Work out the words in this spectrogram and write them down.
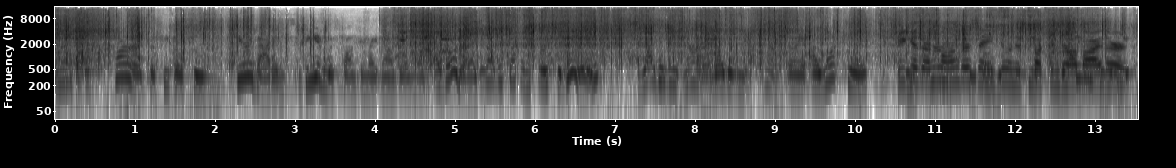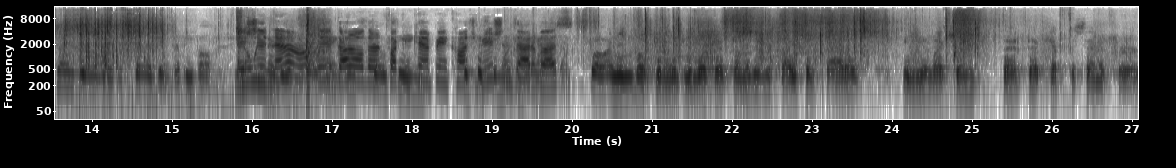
And I'm, it's hard for people to hear that and be in Wisconsin right now going like, I voted, I did all this stuff I'm supposed to do. Why doesn't it matter? Why doesn't it count? And I, I want to Because our Congress ain't doing its keep fucking job either. It can feel a little discouraging for people. They knowing should now. the right They thing got all their fucking campaign contributions out of us. them. Well, I mean, look, you know, if you look at some of the decisive battles in the election that, that kept the Senate for,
